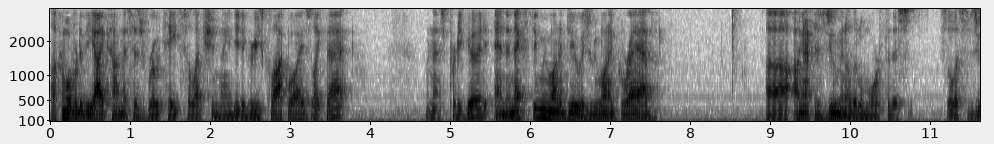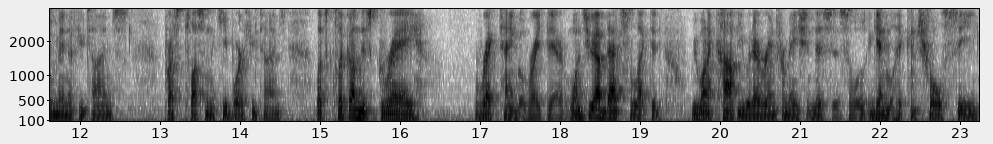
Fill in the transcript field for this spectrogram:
I'll come over to the icon that says rotate selection 90 degrees clockwise like that. And that's pretty good. And the next thing we want to do is we want to grab, uh, I'm going to have to zoom in a little more for this. So let's zoom in a few times. Press plus on the keyboard a few times. Let's click on this gray rectangle right there. Once you have that selected, we want to copy whatever information this is. So we'll, again, we'll hit Control C,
